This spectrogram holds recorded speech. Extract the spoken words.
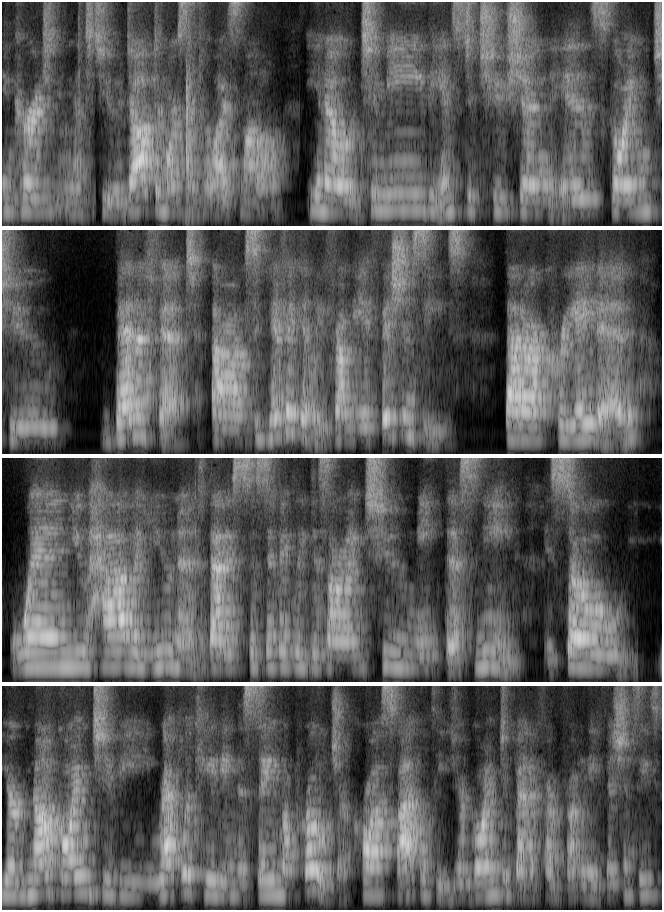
encouraging them to adopt a more centralized model. You know, to me, the institution is going to benefit uh, significantly from the efficiencies that are created when you have a unit that is specifically designed to meet this need. So you're not going to be replicating the same approach across faculties. You're going to benefit from, from the efficiencies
